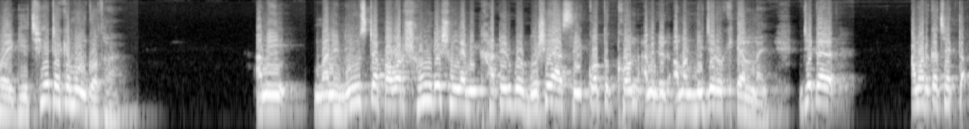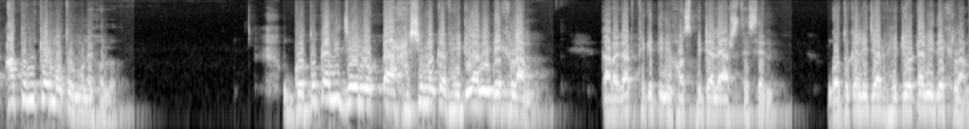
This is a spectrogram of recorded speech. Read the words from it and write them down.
হয়ে গিয়েছি, এটা কেমন কথা? আমি মানে নিউজটা পাওয়ার সঙ্গে সঙ্গে আমি খাটের উপর বসে আছি, কতক্ষণ আমি আমার নিজেরও খেয়াল নাই, যেটা আমার কাছে একটা আতঙ্কের মতো মনে হলো। গতকালই যে লোকটা হাসিমাখা ভিডিও আমি দেখলাম কারাগার থেকে তিনি হসপিটালে আসতেছেন। গতকালই যার ভিডিওটা আমি দেখলাম।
